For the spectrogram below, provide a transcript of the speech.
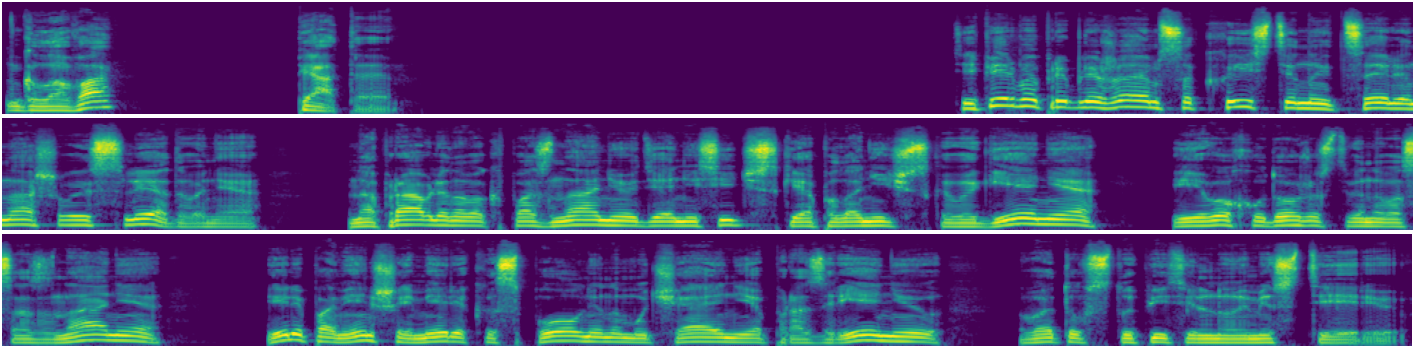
Глава пятая Теперь мы приближаемся к истинной цели нашего исследования, направленного к познанию дионисически-аполлонического гения и его художественного сознания, или, по меньшей мере, к исполненному чаяния прозрению в эту вступительную мистерию.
